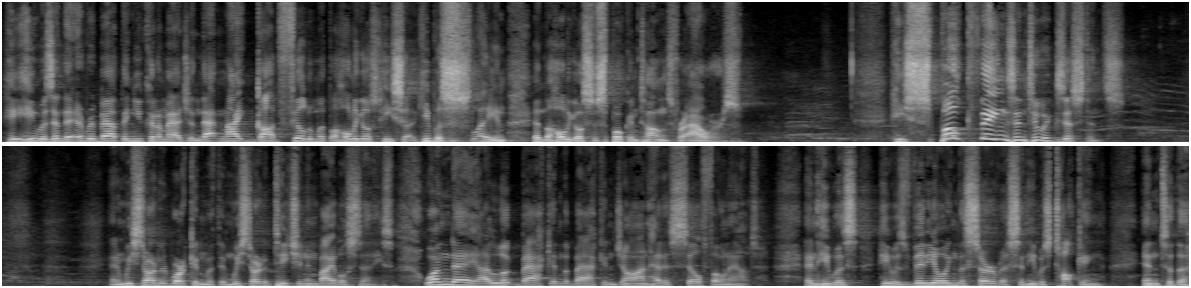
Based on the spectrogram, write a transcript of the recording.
He, he was into every bad thing you can imagine. That night, God filled him with the Holy Ghost. He, he was slain in the Holy Ghost and spoke in tongues for hours. He spoke things into existence. And we started working with him. We started teaching him Bible studies. One day I looked back in the back and John had his cell phone out and he was he was videoing the service and he was talking into the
